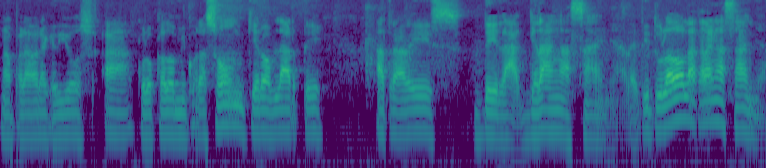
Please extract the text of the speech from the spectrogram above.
una palabra que Dios ha colocado en mi corazón. Quiero hablarte a través de la gran hazaña. Le he titulado La gran hazaña.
